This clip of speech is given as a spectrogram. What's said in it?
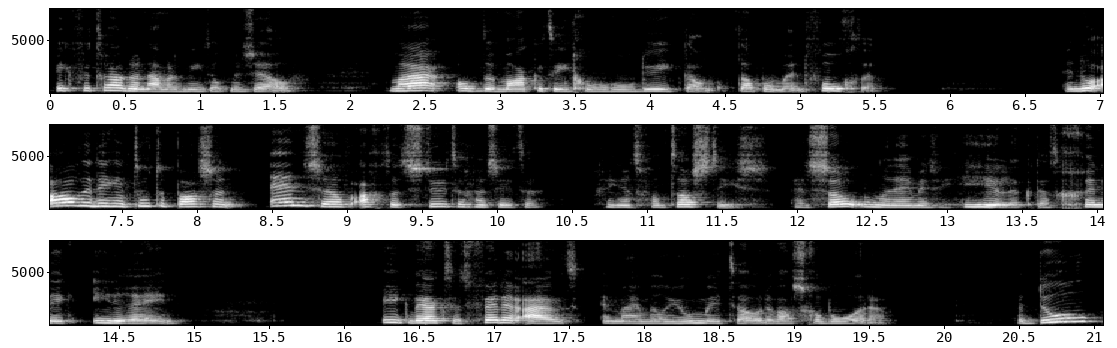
Ik vertrouwde namelijk niet op mezelf, maar op de marketinggoeroe die ik dan op dat moment volgde. En door al die dingen toe te passen en zelf achter het stuur te gaan zitten, ging het fantastisch. En zo ondernemen is heerlijk, dat gun ik iedereen. Ik werkte het verder uit en mijn miljoenmethode was geboren. Het doel?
